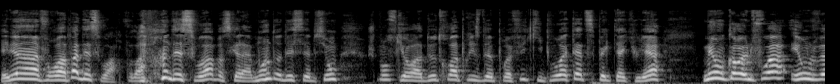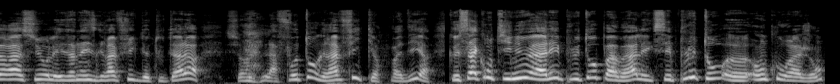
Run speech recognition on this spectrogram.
eh bien, il faudra pas décevoir. Faudra pas décevoir parce qu'à la moindre déception, je pense qu'il y aura deux, trois prises de profit qui pourraient être spectaculaires. Mais encore une fois, et on le verra sur les analyses graphiques de tout à l'heure, sur la photo graphique, on va dire, que ça continue à aller plutôt pas mal et que c'est plutôt euh, encourageant.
